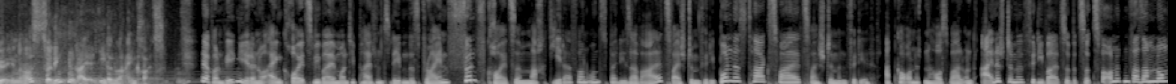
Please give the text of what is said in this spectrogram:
Tür hinaus, zur linken Reihe, jeder nur ein Kreuz. Ja, von wegen jeder nur ein Kreuz, wie bei Monty Pythons Leben des Brian. Fünf Kreuze macht jeder von uns bei dieser Wahl. Zwei Stimmen für die Bundestagswahl, zwei Stimmen für die Abgeordnetenhauswahl und eine Stimme für die Wahl zur Bezirksverordnetenversammlung.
